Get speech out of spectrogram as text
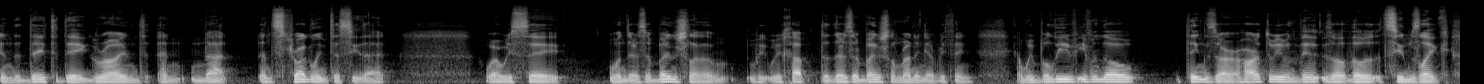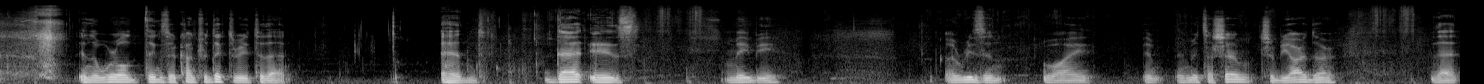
in the day to day grind and not and struggling to see that, where we say when there's a Ben Shalom, we, we have that there's a Ben Shalom running everything, and we believe even though things are hard to even though it seems like in the world things are contradictory to that, and that is maybe a reason why in Hashem should be Ardar that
